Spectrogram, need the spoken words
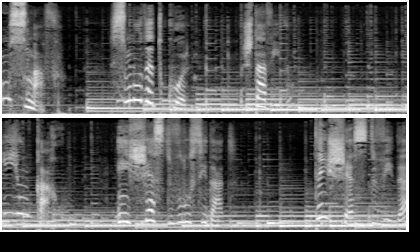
Um semáforo. Se muda de cor, está vivo? E um carro, em excesso de velocidade, tem excesso de vida?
